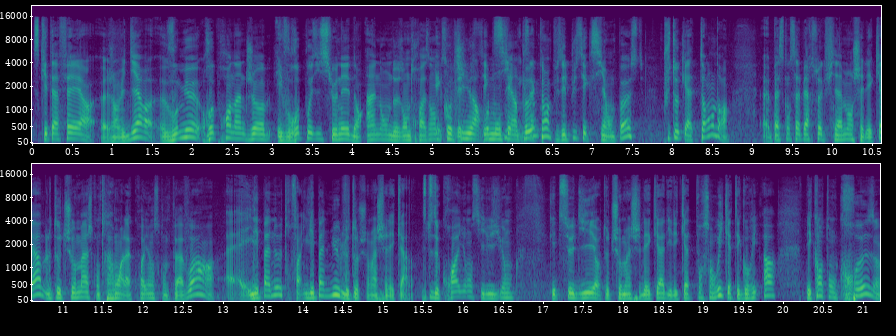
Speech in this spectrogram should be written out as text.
ce qui est à faire, euh, j'ai envie de dire, vaut mieux reprendre un job et vous repositionner dans un an, deux ans, trois ans. Et continuer à remonter un peu. Exactement, puis vous êtes plus sexy en poste, plutôt qu'attendre, parce qu'on s'aperçoit que finalement, chez les cadres, le taux de chômage, contrairement à la croyance qu'on peut avoir, euh, il n'est pas neutre. Enfin, il n'est pas nul, le taux de chômage chez les cadres. Une espèce de croyance, illusion, qui est de se dire, le taux de chômage chez les cadres, il est 4%. Oui, catégorie A. Mais quand on creuse,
